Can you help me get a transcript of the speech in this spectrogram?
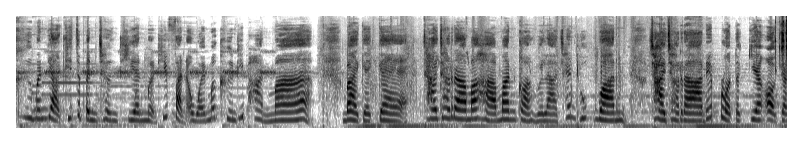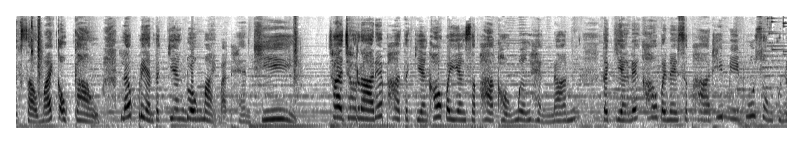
คือมันอยากที่จะเป็นเชิงเทียนเหมือนที่ฝันเอาไว้เมื่อคืนที่ผ่านมา บ่ายแก่ๆ ชายชรามาหามันก่อนเวลาเช่นทุกวัน ชายชราได้ปลดตะเกียงออกจากเสาไม้เก่าๆ แล้วเปลี่ยนตะเกียงดวงใหม่มาแทนที่ชายชราได้พาตะเกียงเข้าไปยังสภาของเมืองแห่งนั้น ตะเกียงได้เข้าไปในสภาที่มีผู้ทรงคุณ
